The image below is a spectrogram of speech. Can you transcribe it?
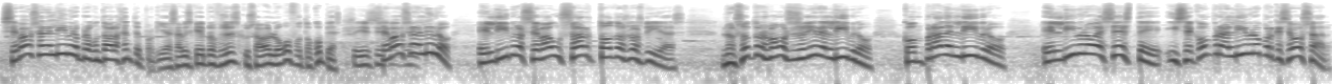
¿Se va a usar el libro? Preguntaba la gente, porque ya sabéis que hay profesores que usaban luego fotocopias. sí, ¿Se va a usar sí. el libro? El libro se va a usar todos los días. Nosotros vamos a seguir el libro. Comprad el libro. El libro es este. Y se compra el libro porque se va a usar.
